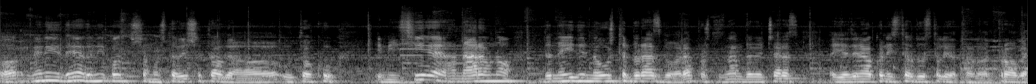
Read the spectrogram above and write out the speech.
o, meni je ideja da mi poslušamo što više toga o, u toku emisije, a naravno da ne ide na uštrb razgovora, pošto znam da večeras jedino ako niste odustali od toga, od probe.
